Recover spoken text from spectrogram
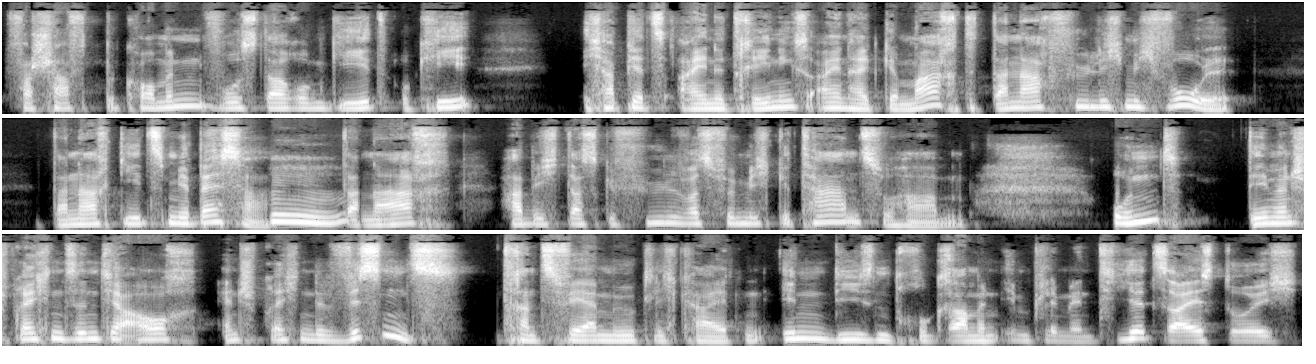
verschafft bekommen, wo es darum geht, okay, ich habe jetzt eine Trainingseinheit gemacht, danach fühle ich mich wohl, danach geht's mir besser, mhm. danach habe ich das Gefühl, was für mich getan zu haben. Und dementsprechend sind ja auch entsprechende Wissenstransfermöglichkeiten in diesen Programmen implementiert, sei es durch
